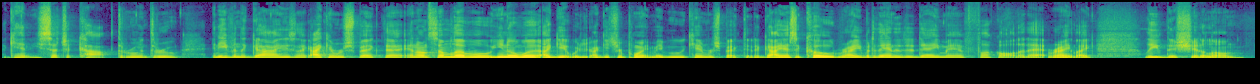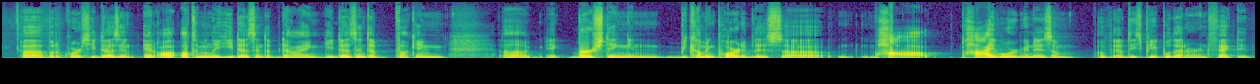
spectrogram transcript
Again, he's such a cop through and through, and even the guy, he's like, I can respect that, and on some level, you know what? I get what I get your point. Maybe we can respect it. A guy has a code, right? But at the end of the day, man, fuck all of that, right? Like, leave this shit alone. Uh, but of course he doesn't, and ultimately he does end up dying. He does end up fucking uh, bursting and becoming part of this uh, hive organism of, of these people that are infected.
